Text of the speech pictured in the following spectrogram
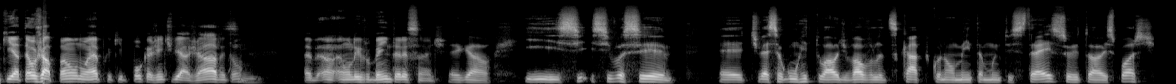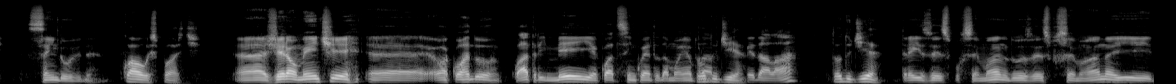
que ir até o Japão numa época que pouca gente viajava, então é, é, um livro bem interessante. Legal. E se, se você é, tivesse algum ritual de válvula de escape quando aumenta muito o estresse, seu ritual é esporte? Sem dúvida. Qual o esporte? Uh, geralmente uh, eu acordo 4 e meia, 4 e 50 da manhã para pedalar. Todo dia? Três vezes por semana, duas vezes por semana e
